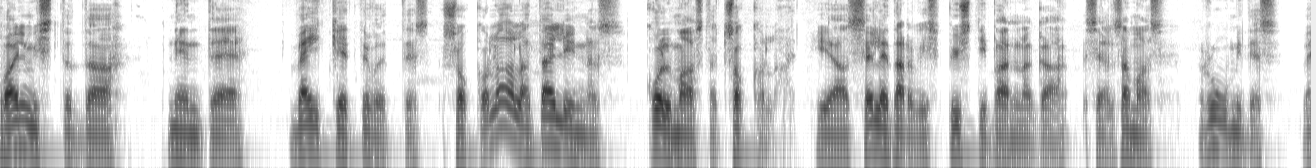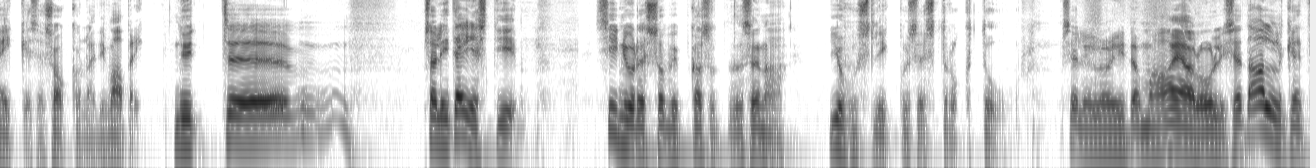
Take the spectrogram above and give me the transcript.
valmistada nende väikeettevõttes Šokolaala Tallinnas kolm aastat šokolaadi ja selle tarvis püsti panna ka sealsamas ruumides väikese šokolaadivabrik. nüüd äh, see oli täiesti, siinjuures sobib kasutada sõna juhuslikkuse struktuur. sellel olid oma ajaloolised alged.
